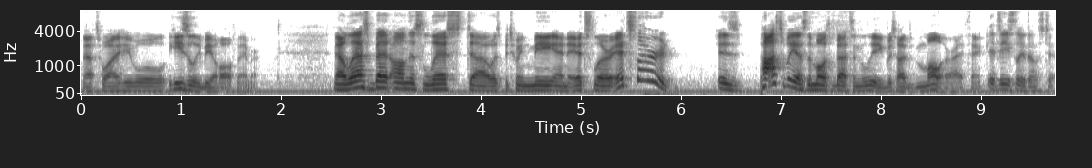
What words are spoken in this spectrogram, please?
That's why he will easily be a Hall of Famer. Now, last bet on this list uh, was between me and Itzler. Itzler is possibly has the most bets in the league besides Muller, I think. It's easily those two.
